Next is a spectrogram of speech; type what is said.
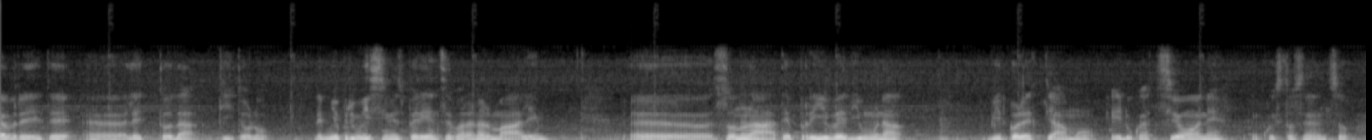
avrete eh, letto da titolo. Le mie primissime esperienze paranormali eh, sono nate prive di una virgolettiamo educazione in questo senso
